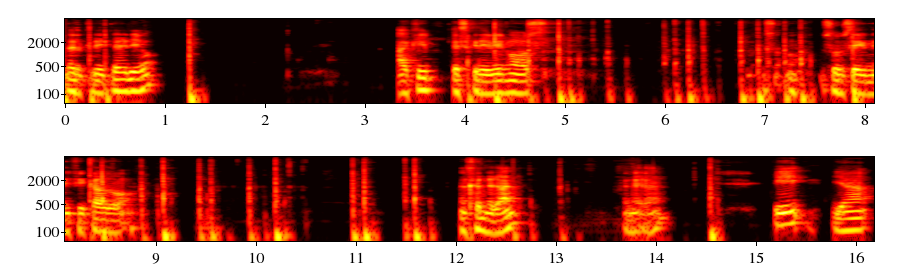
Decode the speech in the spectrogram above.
del criterio. Aquí escribimos su, significado en general, general y ya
